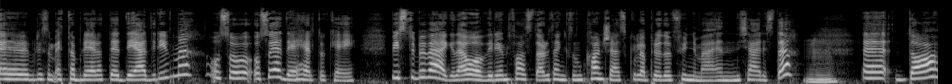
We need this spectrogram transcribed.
er, liksom etablere at det er det jeg driver med, og så, og så er det helt OK. Hvis du beveger deg over i en fase der du tenker sånn Kanskje jeg skulle ha prøvd å funne meg en kjæreste. mm. Eh, da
